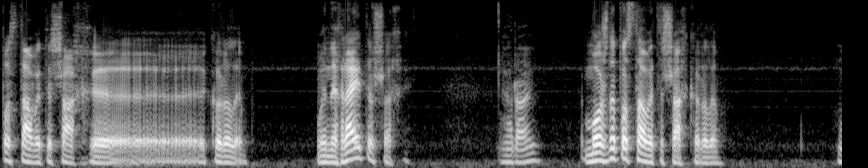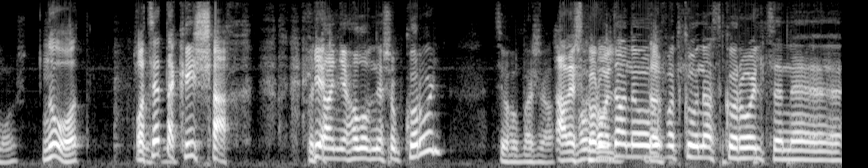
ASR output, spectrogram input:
поставити шах е- королем? Ви не граєте в шахи? Граю, Можна поставити шах королем? можна. Ну от. Оце такий шах. Питання головне, щоб король цього бажав. Але ж Бо король- в даному да. випадку у нас король це не,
